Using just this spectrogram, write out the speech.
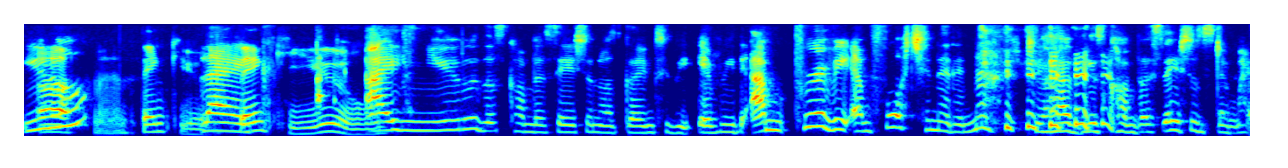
you know oh, man, thank you like thank you i knew this conversation was going to be every day i'm privy i'm fortunate enough to have these conversations to my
